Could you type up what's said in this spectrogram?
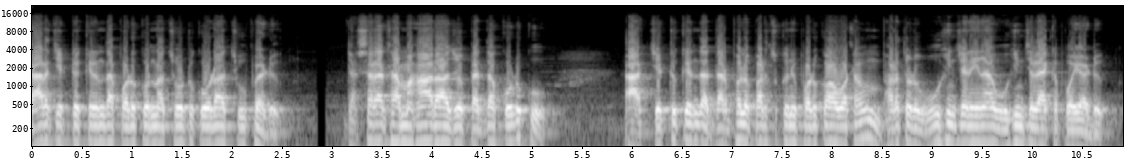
గార చెట్టు క్రింద పడుకున్న చోటు కూడా చూపాడు. దశరథ మహారాజు పెద్ద కొడుకు ఆ చెట్టు కింద దర్భలు పరుచుకుని పడుకోవటం భరతుడు ఊహించనైనా ఊహించలేకపోయాడు.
